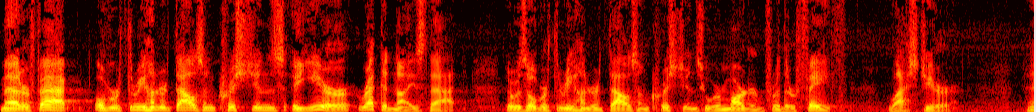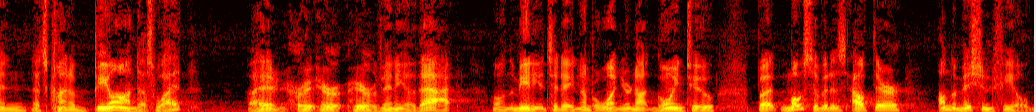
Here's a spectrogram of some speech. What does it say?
Matter of fact over 300,000 Christians a year recognize that. There was over 300,000 Christians who were martyred for their faith last year. And that's kind of beyond us. What? I didn't hear, hear, hear of any of that. In the media today, number one, you're not going to, but most of it is out there on the mission field.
